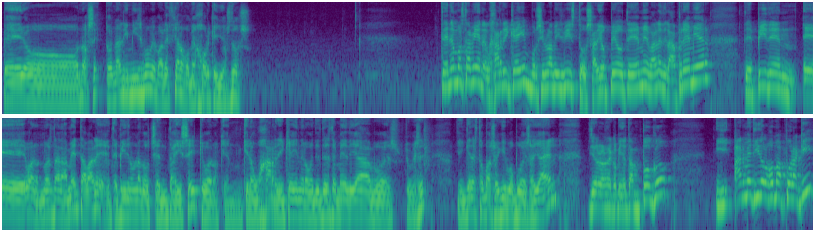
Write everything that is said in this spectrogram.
pero no sé. Tonali mismo me parecía algo mejor que ellos dos. Tenemos también el Harry Kane, por si lo habéis visto. Salió POTM, ¿vale? De la Premier. Te piden, eh, bueno, no es nada meta, ¿vale? Te piden una de 86, que bueno, quien quiera un Harry Kane de 93 de media, pues yo qué sé. Quien quiera esto para su equipo, pues allá él. Yo no lo recomiendo tampoco. ¿Y han metido algo más por aquí?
